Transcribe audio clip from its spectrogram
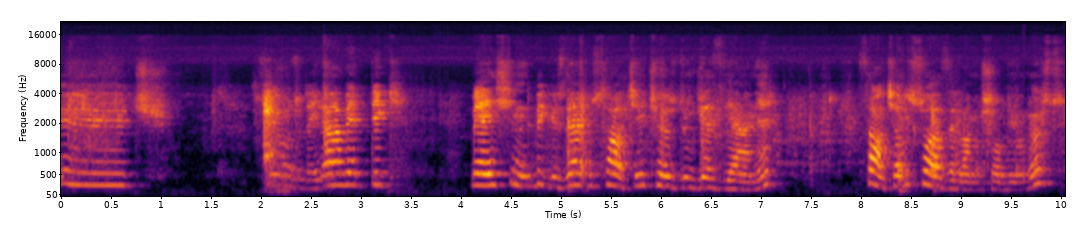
3 Suyumuzu da ilave ettik. Ve şimdi bir güzel bu salçayı çözdüreceğiz yani. Salçalı su hazırlamış oluyoruz.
